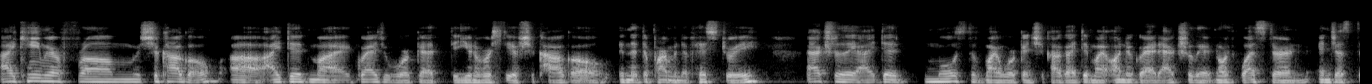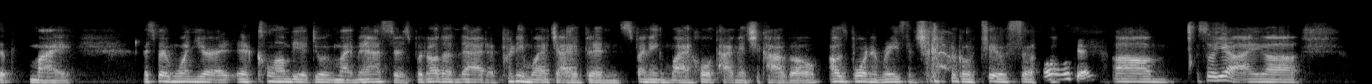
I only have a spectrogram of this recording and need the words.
I came here from Chicago. Uh, I did my graduate work at the University of Chicago in the Department of History. Actually, I did most of my work in Chicago. I did my undergrad actually at Northwestern, and just the, my I spent one year at, at, Columbia doing my master's, but other than that, pretty much I've been spending my whole time in Chicago. I was born and raised in Chicago too, so. Oh, okay. Um, so yeah, I uh,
